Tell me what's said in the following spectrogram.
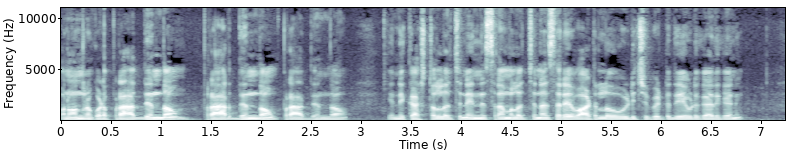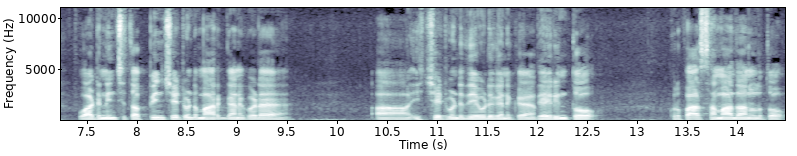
మనం అందరం కూడా ప్రార్థిందాం ప్రార్థిందాం ప్రార్థిందాం. ఎన్ని కష్టాలు వచ్చినా ఎన్ని శ్రమలు వచ్చినా సరే వాటిలో విడిచిపెట్టు దేవుడు కాదు కానీ వాటి నుంచి తప్పించేటువంటి మార్గాన్ని కూడా ఇచ్చేటువంటి దేవుడు కనుక ధైర్యంతో కృపా సమాధానాలతో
